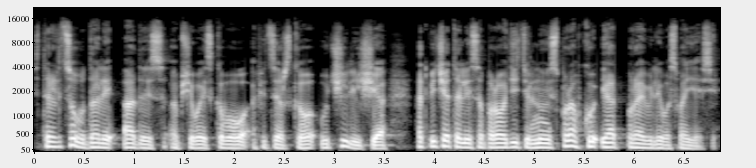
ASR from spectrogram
Стрельцову дали адрес общевойскового офицерского училища, отпечатали сопроводительную справку и отправили в Освояси.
